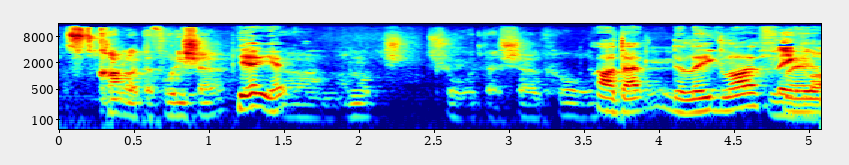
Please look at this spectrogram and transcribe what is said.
it's kind of like the footy show. Yeah, yeah. Um, I'm not sure what that show called. Oh, that the league life, League where, where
